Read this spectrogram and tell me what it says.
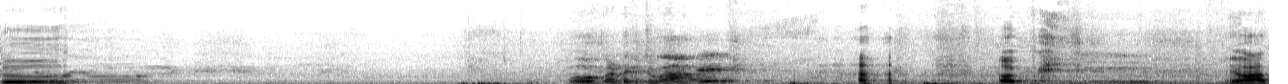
to वो कटक चुका के। ये बात।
